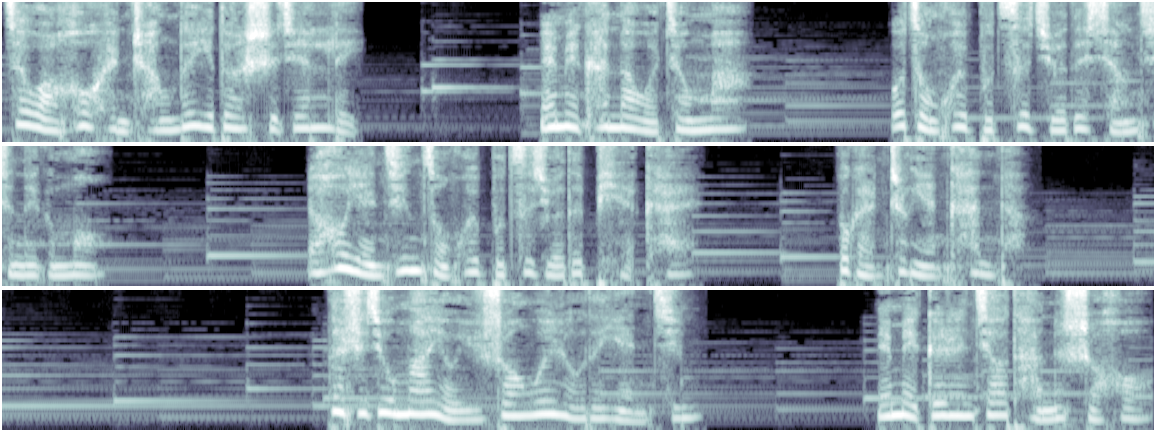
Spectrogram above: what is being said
在往后很长的一段时间里，每每看到我舅妈，我总会不自觉的想起那个梦，然后眼睛总会不自觉的撇开，不敢正眼看她。但是舅妈有一双温柔的眼睛。每每跟人交谈的时候，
